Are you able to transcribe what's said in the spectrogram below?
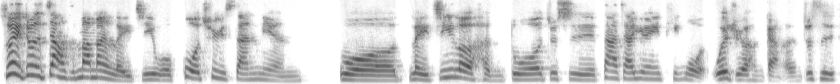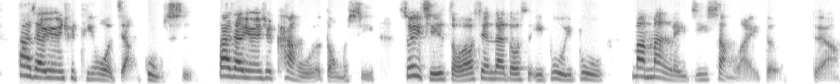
所以就是这样子慢慢累积。我过去三年。我累积了很多，就是大家愿意听我，我也觉得很感恩。就是大家愿意去听我讲故事，大家愿意去看我的东西，所以其实走到现在都是一步一步慢慢累积上来的。对啊，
